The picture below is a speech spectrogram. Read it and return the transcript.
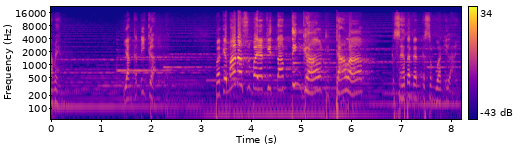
Amin. Yang ketiga, bagaimana supaya kita tinggal di dalam kesehatan dan kesembuhan ilahi.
